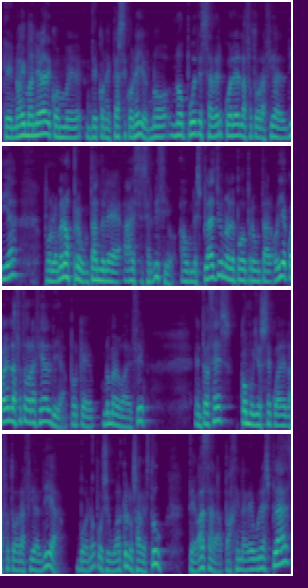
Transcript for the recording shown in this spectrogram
que no hay manera de, conectarse con ellos. No, no, puedes saber cuál es la fotografía del día, por lo menos preguntándole a ese servicio. A un Splash no le puedo preguntar, oye, ¿cuál es la fotografía del día? Porque no me lo va a decir. Entonces, ¿cómo yo sé cuál es la fotografía del día? Bueno, pues igual que lo sabes tú. Te vas a la página de un Splash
